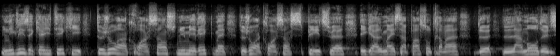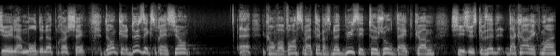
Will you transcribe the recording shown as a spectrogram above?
Une église de qualité qui est toujours en croissance numérique, mais toujours en croissance spirituelle également. Et ça passe au travers de l'amour de Dieu et l'amour de notre prochain. Donc, deux expressions euh, qu'on va voir ce matin, parce que notre but, c'est toujours d'être comme Jésus. Est-ce que vous êtes d'accord avec moi?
